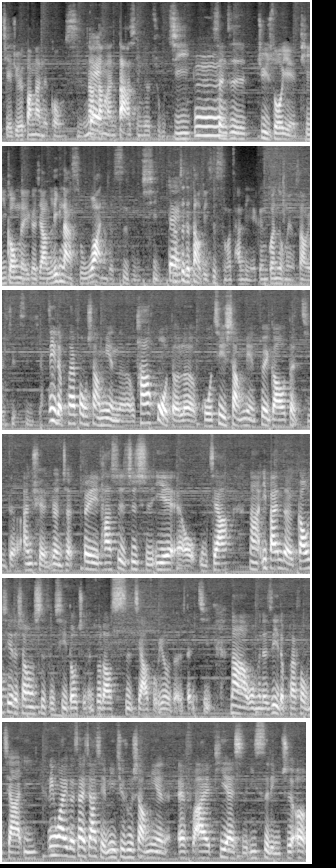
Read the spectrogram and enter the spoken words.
解决方案的公司，那当然大型的主机，嗯，甚至据说也提供了一个叫 Linux One 的伺服器。对，那这个到底是什么产品？也跟观众朋友稍微解释一下。自己的 platform 上面呢，它获得了国际上面最高等级的安全认证，所以它是支持 EAL 五加。那一般的高阶的商用伺服器都只能做到四加左右的等级。那我们的 Z 的 platform 加一，另外一个在加解密技术上面，FIPS 一四零之二，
